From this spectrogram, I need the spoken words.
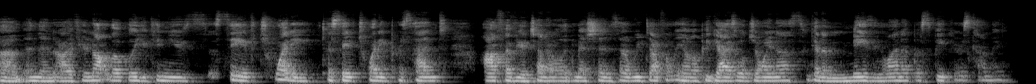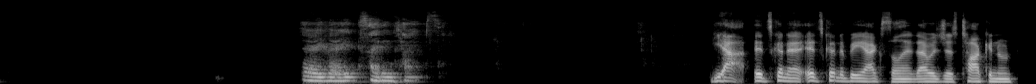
Um, and then uh, if you're not local, you can use Save 20 to save 20% off of your general admission. So we definitely hope you guys will join us. We've got an amazing lineup of speakers coming. Very, very exciting times. Yeah, it's gonna it's gonna be excellent. I was just talking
